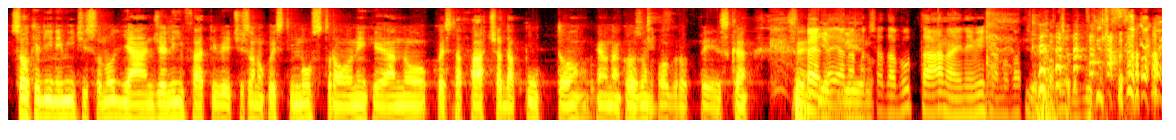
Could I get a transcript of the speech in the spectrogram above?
so che lì i nemici sono gli angeli, infatti ci sono questi mostroni che hanno questa faccia da putto, che è una cosa un po' grottesca. Sì. Beh, lei ha la faccia da puttana, i nemici hanno faccia da puttana.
